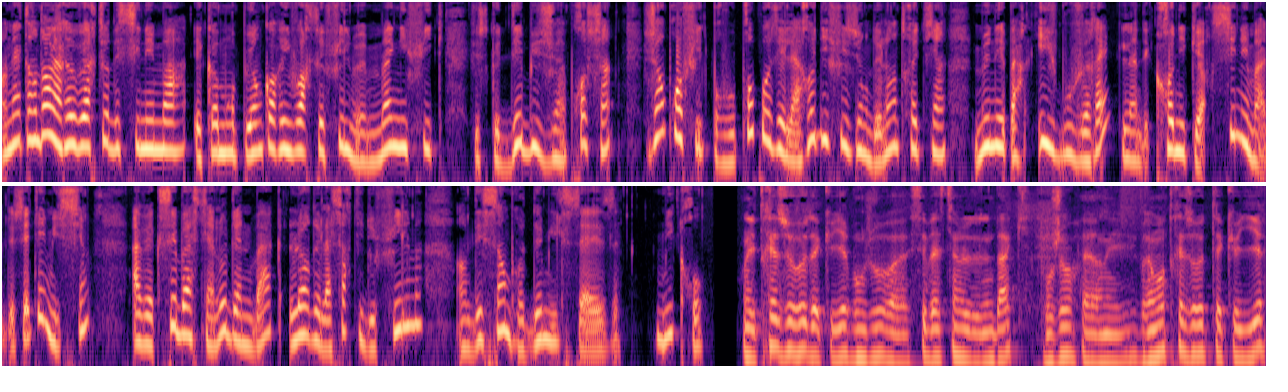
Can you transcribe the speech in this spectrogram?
En attendant la réouverture des cinémas et comme on peut encore y voir ce film magnifique jusque début juin prochain, j'en profite pour vous proposer la rediffusion de l'entretien mené par Yves Bouveret, l'un des chroniqueurs cinéma de cette émission, avec Sébastien Lodenbach lors de la sortie du film en décembre 2016. Micro. On est très heureux d'accueillir, bonjour euh, Sébastien Lodenbach. Bonjour. Euh, on est vraiment très heureux de t'accueillir.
